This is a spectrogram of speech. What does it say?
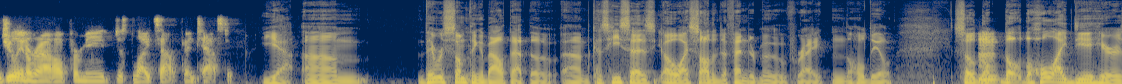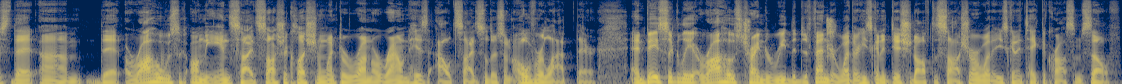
Julian Araujo for me just lights out. Fantastic. Yeah. Um, there was something about that though, because um, he says, "Oh, I saw the defender move," right, and the whole deal. So the, mm-hmm. the, the whole idea here is that um, that Araujo was on the inside. Sacha Kljestan went to run around his outside, so there's an overlap there. And basically, Araujo's trying to read the defender, whether he's going to dish it off to Sacha or whether he's going to take the cross himself.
